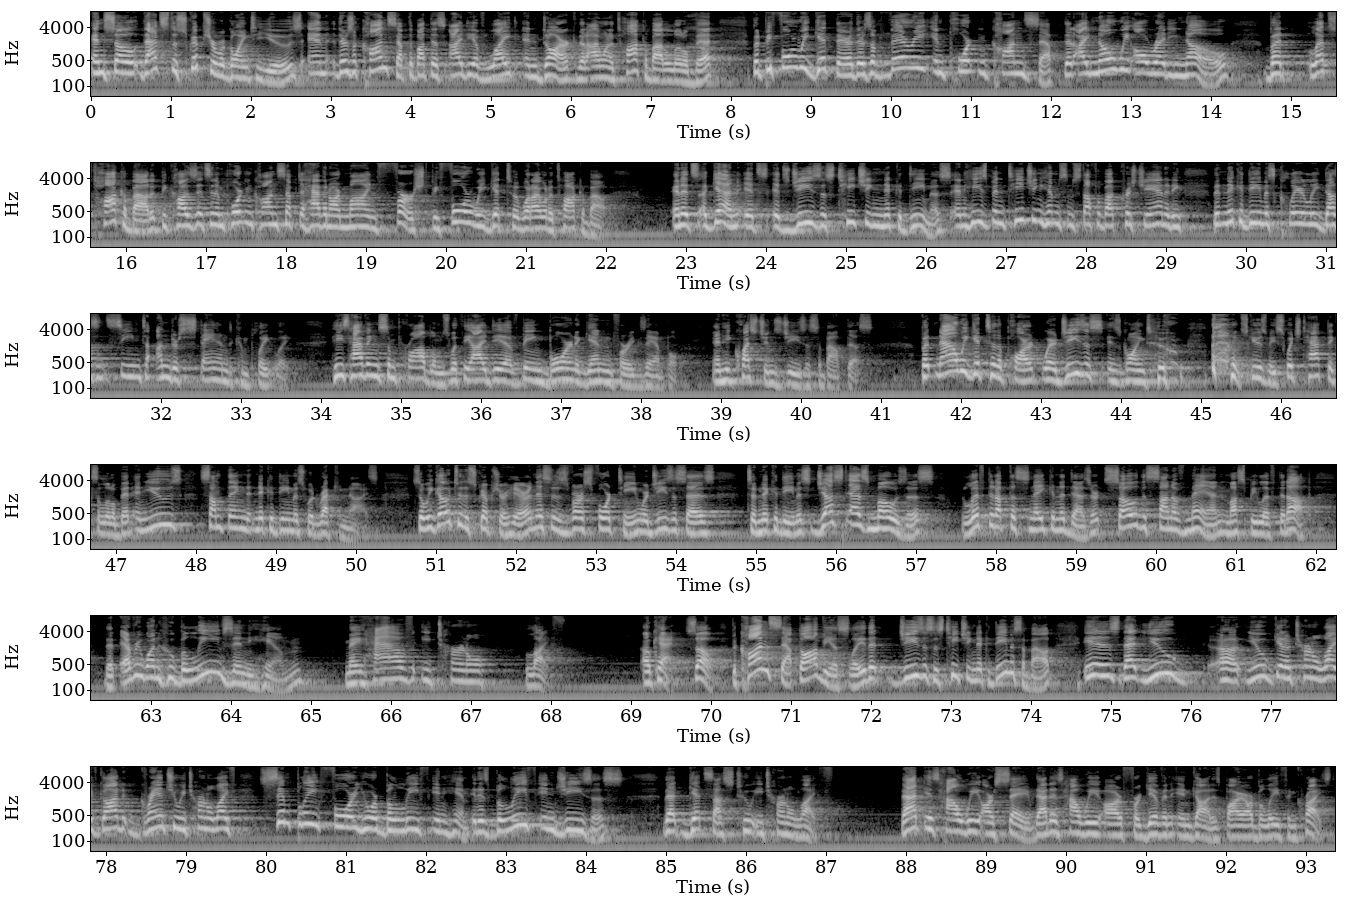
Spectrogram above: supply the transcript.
And so that's the scripture we're going to use. And there's a concept about this idea of light and dark that I want to talk about a little bit. But before we get there, there's a very important concept that I know we already know, but let's talk about it because it's an important concept to have in our mind first before we get to what I want to talk about. And it's again, it's, it's Jesus teaching Nicodemus, and he's been teaching him some stuff about Christianity that Nicodemus clearly doesn't seem to understand completely. He's having some problems with the idea of being born again, for example, and he questions Jesus about this. But now we get to the part where Jesus is going to, excuse me, switch tactics a little bit and use something that Nicodemus would recognize. So we go to the scripture here, and this is verse 14, where Jesus says to Nicodemus, Just as Moses lifted up the snake in the desert, so the Son of Man must be lifted up, that everyone who believes in him may have eternal life. Okay, so the concept, obviously, that Jesus is teaching Nicodemus about is that you uh, you get eternal life. God grants you eternal life simply for your belief in Him. It is belief in Jesus that gets us to eternal life. That is how we are saved. That is how we are forgiven in God, is by our belief in Christ.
